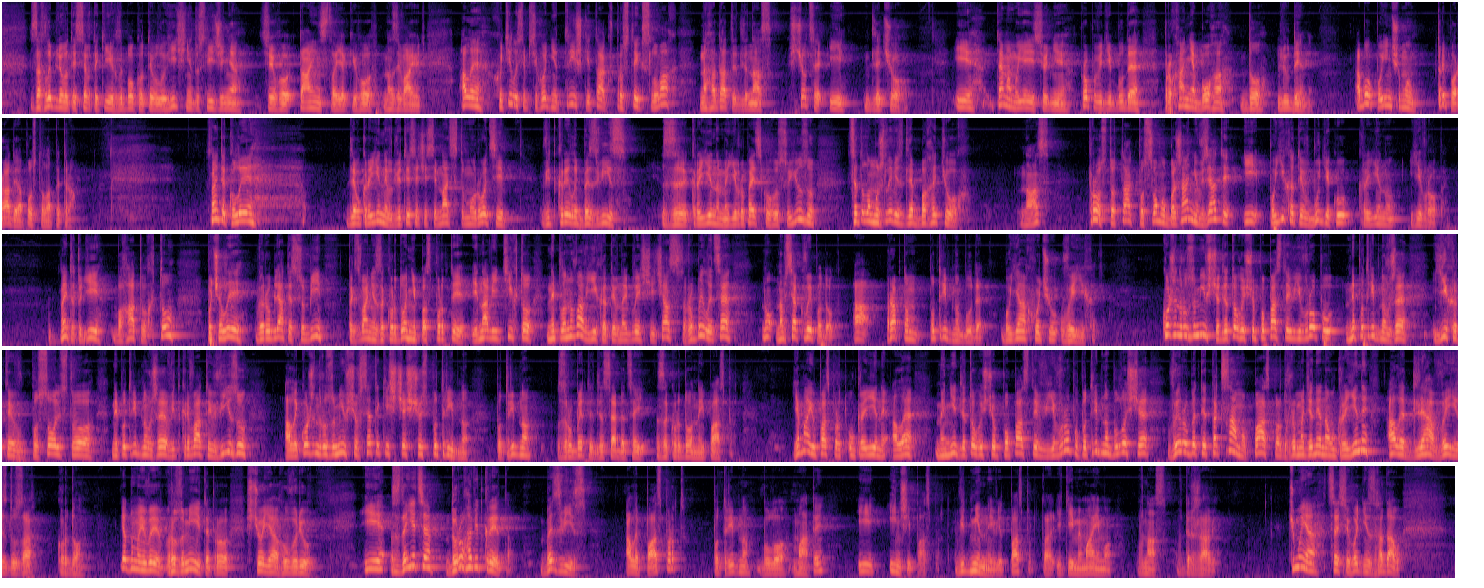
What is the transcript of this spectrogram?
заглиблюватися в такі глибоко теологічні дослідження цього таїнства, як його називають. Але хотілося б сьогодні трішки так в простих словах нагадати для нас, що це і для чого. І тема моєї сьогодні проповіді буде прохання Бога до людини. Або, по-іншому, три поради апостола Петра. Знаєте, коли для України в 2017 році відкрили безвіз з країнами Європейського Союзу, це дало можливість для багатьох нас просто так по своєму бажанню взяти і поїхати в будь-яку країну Європи. Знаєте, тоді багато хто почали виробляти собі так звані закордонні паспорти. І навіть ті, хто не планував їхати в найближчий час, робили це ну, на всяк випадок. А раптом потрібно буде, бо я хочу виїхати. Кожен розумів, що для того, щоб попасти в Європу, не потрібно вже їхати в посольство, не потрібно вже відкривати візу, але кожен розумів, що все-таки ще щось потрібно. Потрібно зробити для себе цей закордонний паспорт. Я маю паспорт України, але мені для того, щоб попасти в Європу, потрібно було ще виробити так само паспорт громадянина України, але для виїзду за кордон. Я думаю, ви розумієте, про що я говорю. І здається, дорога відкрита, без віз, але паспорт потрібно було мати і інший паспорт, відмінний від паспорта, який ми маємо в нас в державі. Чому я це сьогодні згадав?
